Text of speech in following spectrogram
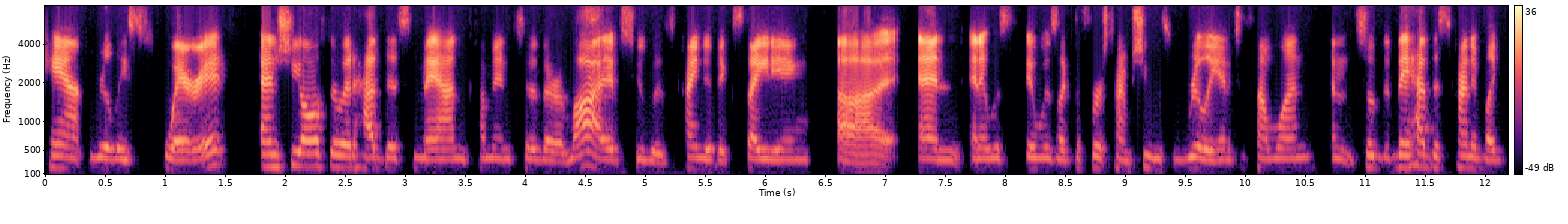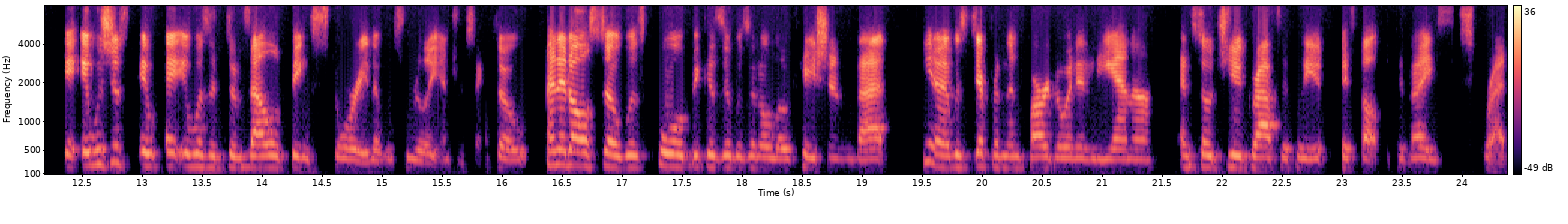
can't really square it and she also had had this man come into their lives who was kind of exciting uh, and and it was it was like the first time she was really into someone. And so they had this kind of like it, it, was just it, it was a developing story that was really interesting. So and it also was cool because it was in a location that you know it was different than fargo in indiana. And so geographically it, it felt like a nice spread.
